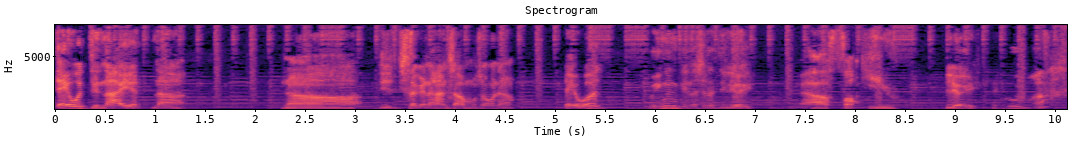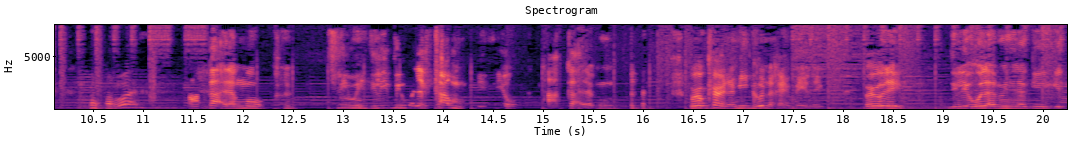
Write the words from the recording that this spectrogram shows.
they would deny it na na di di sila ganahan sa Amazona. They would. Wingon din na sila dili. Ah, fuck you. Dili. Ah? What? Haka lang mo. Dili mo, dili mo welcome. Yo, haka lang mo. Pero kaya amigo na kay May like. Pero like, dili wala mi nagigit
